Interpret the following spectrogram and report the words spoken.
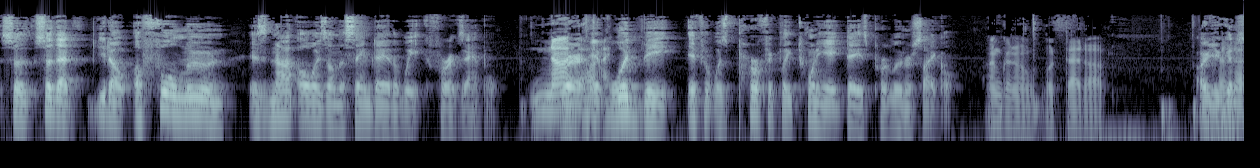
So so that you know a full moon is not always on the same day of the week, for example, not. where I, it would be if it was perfectly 28 days per lunar cycle. I'm gonna look that up. Are you gonna?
